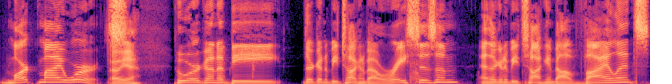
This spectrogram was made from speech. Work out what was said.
Mark my words. Oh, yeah. Who are going to be? They're going to be talking about racism, and they're going to be talking about violence,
